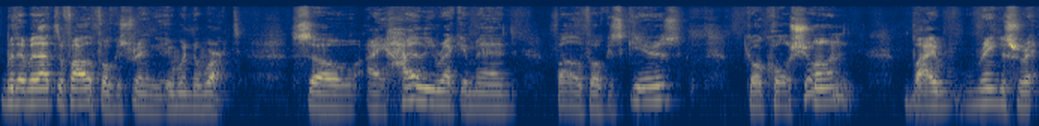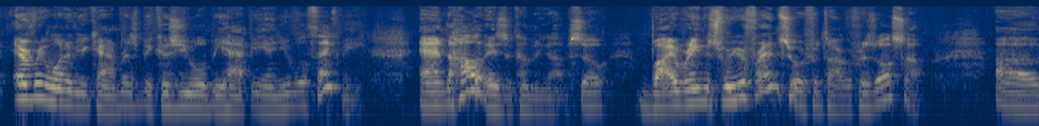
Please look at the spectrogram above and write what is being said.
But without the follow focus ring, it wouldn't have worked. So I highly recommend follow focus gears. Go call Sean. Buy rings for every one of your cameras because you will be happy and you will thank me. And the holidays are coming up, so buy rings for your friends who are photographers also. Uh,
